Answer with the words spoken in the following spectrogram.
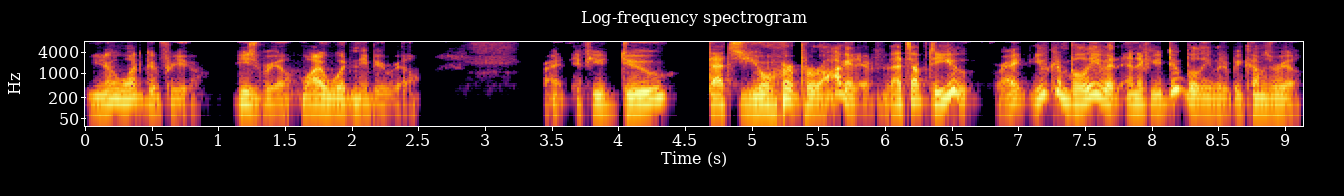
you know what? Good for you. He's real. Why wouldn't he be real? Right? If you do that's your prerogative. That's up to you right? You can believe it and if you do believe it it becomes real.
